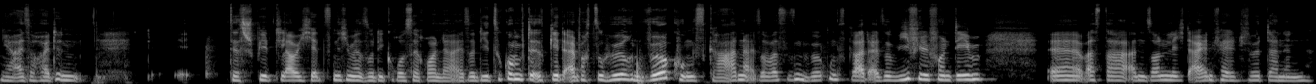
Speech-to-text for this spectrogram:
Ja, also heute das spielt, glaube ich, jetzt nicht mehr so die große Rolle. Also die Zukunft es geht einfach zu höheren Wirkungsgraden. Also was ist ein Wirkungsgrad? Also wie viel von dem, äh, was da an Sonnenlicht einfällt, wird dann in,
